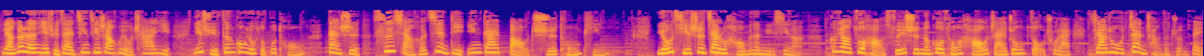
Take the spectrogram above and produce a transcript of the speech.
两个人也许在经济上会有差异，也许分工有所不同，但是思想和见地应该保持同频。尤其是嫁入豪门的女性啊，更要做好随时能够从豪宅中走出来、加入战场的准备。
